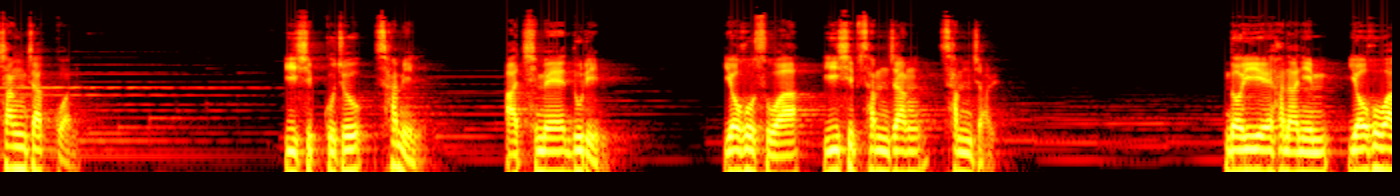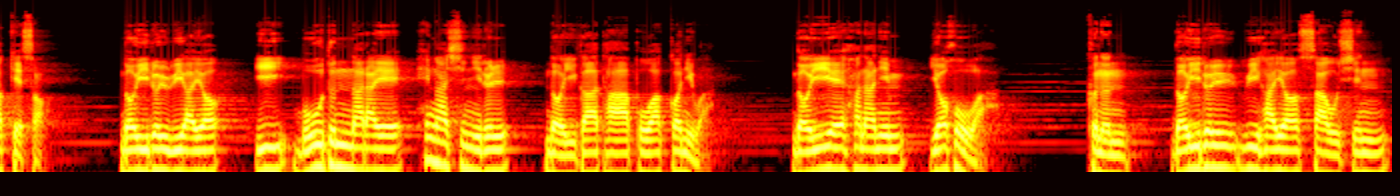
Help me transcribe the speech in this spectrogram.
장작권. 29주 3일. 아침의 누림. 여호수아 23장 3절. 너희의 하나님 여호와께서 너희를 위하여 이 모든 나라에 행하신 일을 너희가 다 보았거니와 너희의 하나님 여호와 그는 너희를 위하여 싸우신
